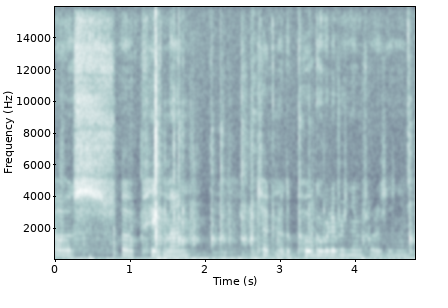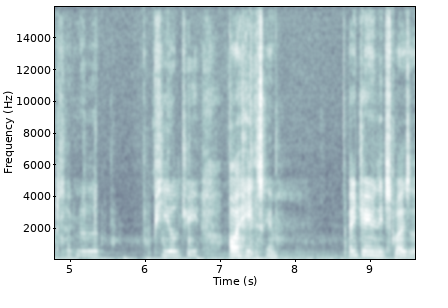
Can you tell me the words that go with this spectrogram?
Oh, s- oh Pigman. Techno the Pogo, whatever his name is. What is his name? Techno the PLG. Oh, I hate this game. I genuinely despise it.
